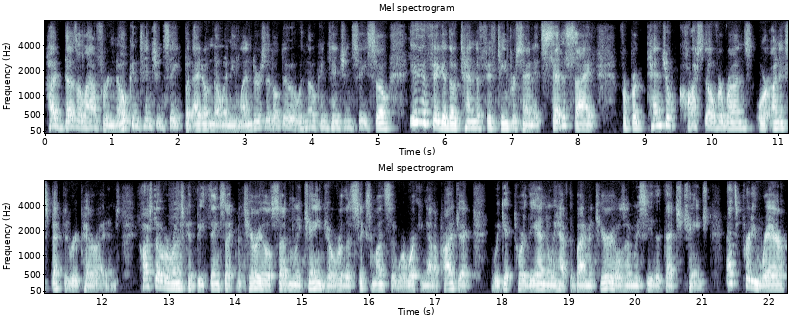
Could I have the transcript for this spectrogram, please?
HUD does allow for no contingency, but I don't know any lenders that'll do it with no contingency. So you can figure though 10 to 15%, it's set aside for potential cost overruns or unexpected repair items. Cost overruns could be things like materials suddenly change over the six months that we're working on a project. We get toward the end and we have to buy materials and we see that that's changed. That's pretty rare.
